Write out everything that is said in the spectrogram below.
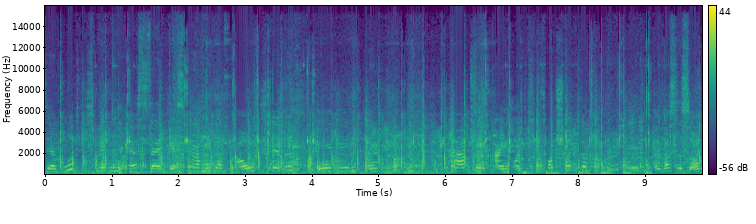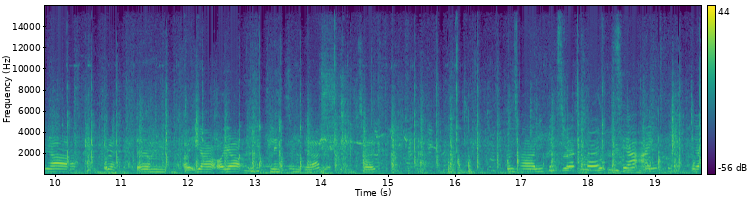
sehr gut. Ich bin erst seit gestern auf dieser Baustelle und ähm, haben schon einen ordentlichen Fortschritt gemacht. Äh, Was ist euer oder ähm, ja, euer Lieblingswerkzeug? Unser Lieblingswerkzeug wäre eigentlich der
